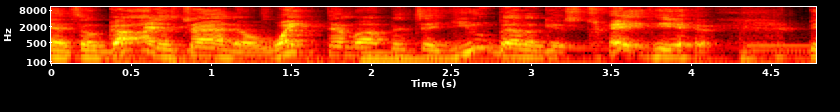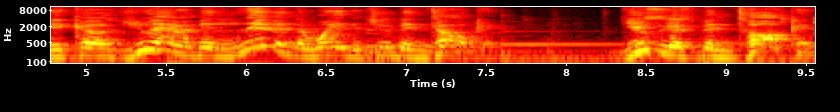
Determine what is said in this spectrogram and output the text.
And so God is trying to wake them up and say, You better get straight here because you haven't been living the way that you've been talking. You've just been talking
